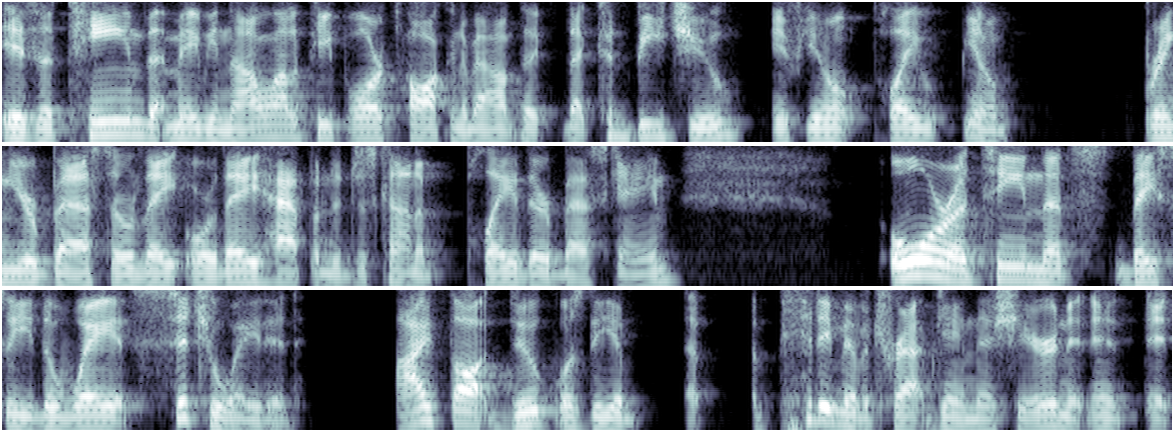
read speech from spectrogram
is a team that maybe not a lot of people are talking about that that could beat you if you don't play, you know, bring your best or they or they happen to just kind of play their best game or a team that's basically the way it's situated. I thought Duke was the epitome of a trap game this year, and it, it, it,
